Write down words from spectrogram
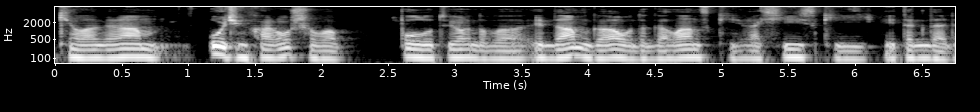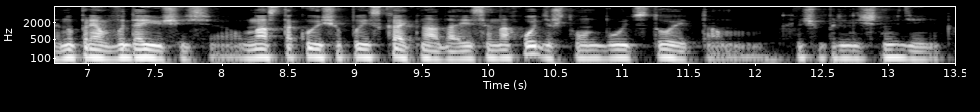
килограмм очень хорошего полутвердого Эдам, Гауда, голландский, российский и так далее. Ну, прям выдающийся. У нас такой еще поискать надо, а если находишь, то он будет стоить там очень приличных денег.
